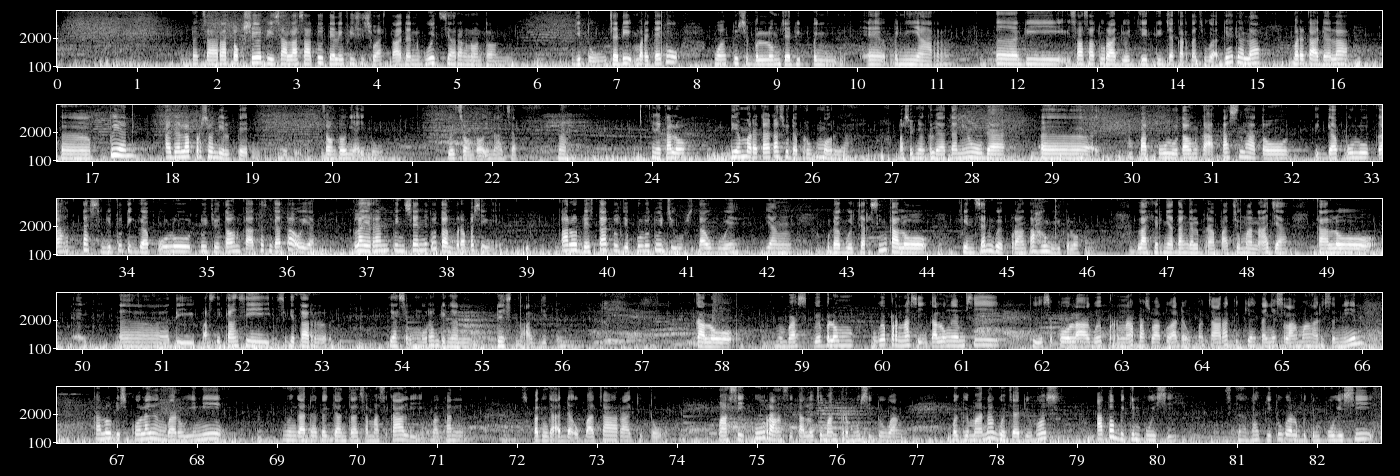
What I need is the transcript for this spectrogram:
acara talk show di salah satu televisi swasta dan gue jarang nonton gitu. Jadi mereka itu waktu sebelum jadi pen, eh, penyiar eh, di salah satu radio di, Jakarta juga. Dia adalah mereka adalah eh, adalah personil band gitu. Contohnya itu. Gue contohin aja. Nah ini kalau dia mereka kan sudah berumur ya. Maksudnya kelihatannya udah eh, 40 tahun ke atas lah atau 30 ke atas gitu 37 tahun ke atas nggak tahu ya kelahiran Vincent itu tahun berapa sih? Kalau Desta 77 setahu gue yang udah gue searching kalau Vincent gue kurang tahu gitu loh. Lahirnya tanggal berapa cuman aja. Kalau eh, dipastikan sih sekitar ya seumuran dengan Desta gitu. Kalau membahas gue belum gue pernah sih kalau nge-MC di sekolah gue pernah pas waktu ada upacara kegiatannya selama hari Senin kalau di sekolah yang baru ini nggak ada kegiatan sama sekali. Bahkan sempat nggak ada upacara gitu. Masih kurang sih kalau cuman bermusik doang. Bagaimana gue jadi host atau bikin puisi? Segala gitu kalau bikin puisi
